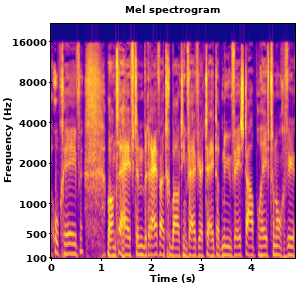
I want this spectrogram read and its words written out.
opgeheven. Want hij heeft een bedrijf uitgebouwd in vijf jaar tijd dat nu een veestapel heeft van ongeveer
